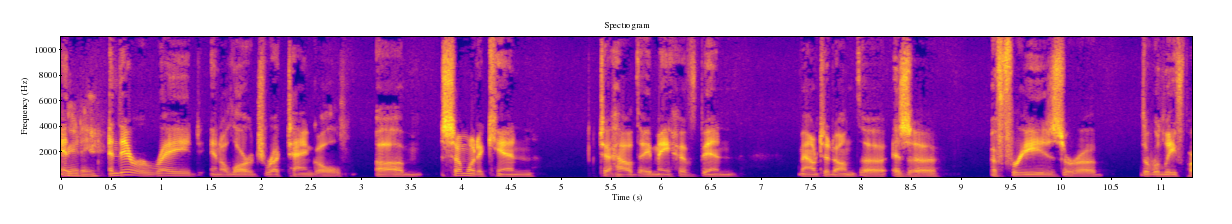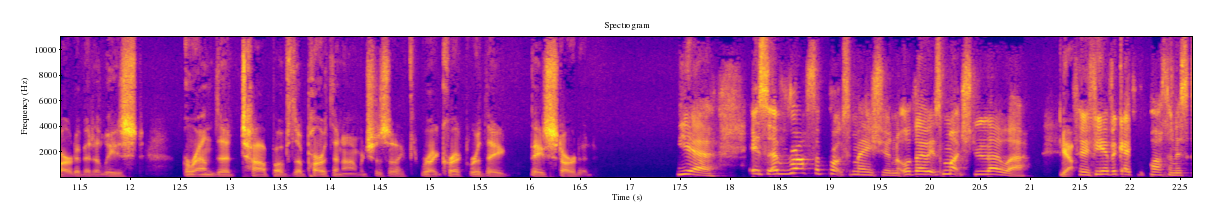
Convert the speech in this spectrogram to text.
and, really. And they're arrayed in a large rectangle, um, somewhat akin to how they may have been mounted on the as a a frieze or a the relief part of it at least around the top of the Parthenon, which is like right correct where they they started. Yeah, it's a rough approximation, although it's much lower yeah. So if you ever go to the Parthenon, it's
